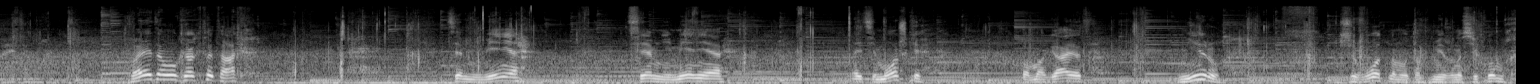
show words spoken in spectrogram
Поэтому, поэтому как-то так. Тем не менее, тем не менее, эти мошки помогают миру, животному, там, миру насекомых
